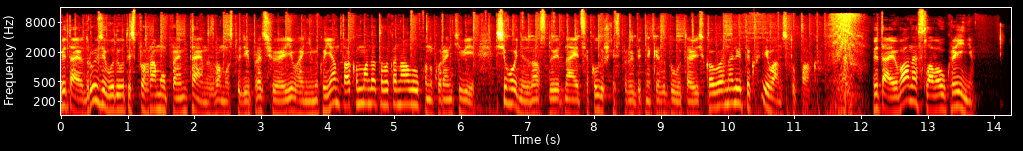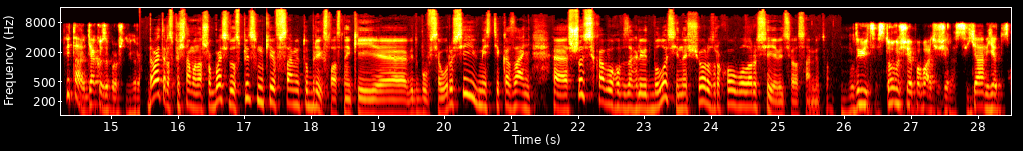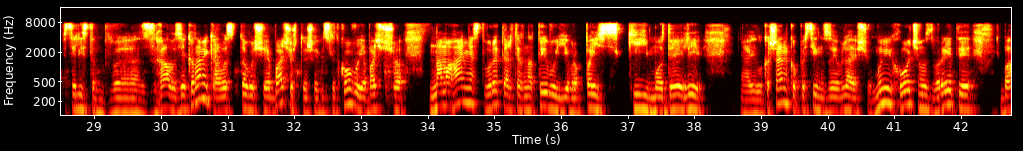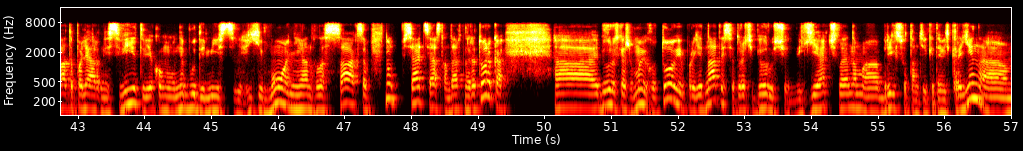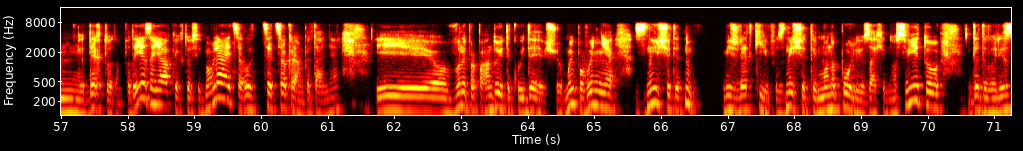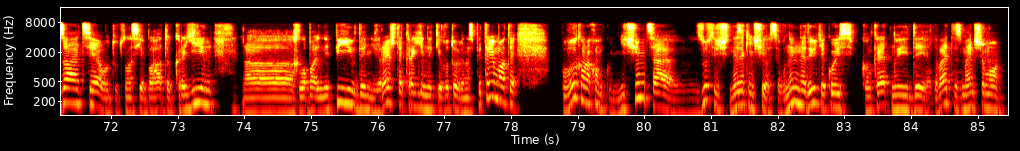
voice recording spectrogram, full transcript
Вітаю, друзі! Ви дивитесь програму Прайм Тайм. З вами у студії працює Євгеній Мікоян та команда телеканалу Конкурент ТВ. Сьогодні до нас доєднається колишній співробітник СБУ та військовий аналітик Іван Ступак. Вітаю, Іване! Слава Україні! Вітаю, дякую за запрошення. Давайте розпочнемо нашу бесіду з підсумків саміту БРІКС, власне, який е, відбувся у Росії в місті Казань. Е, Що цікавого взагалі відбулося і на що розраховувала Росія від цього саміту? Ну, дивіться, з того, що я побачу ще раз, я не є спеціалістом в е, з галузі економіки, але з того, що я бачу, що я відслідковую, я бачу, що намагання створити альтернативу європейській моделі. І Лукашенко постійно заявляє, що ми хочемо створити багатополярний світ, в якому не буде місця гегемонії, англосаксів. Ну, вся ця стандартна риторика. Білорусь каже, ми готові приєднатися. До речі, Білорусь ще не є членом БРІКСу, там тільки 9 країн. Дехто там подає заявки, хтось відмовляється, але це, це окреме питання. І вони пропагандують таку ідею, що ми повинні знищити. ну, Між рядків знищити монополію західного світу, дедоларізація. Отут у нас є багато країн, глобальний південь і решта країн, які готові нас підтримати. По великому рахунку, нічим ця зустріч не закінчилася. Вони не дають якоїсь конкретної ідеї. Давайте зменшимо.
